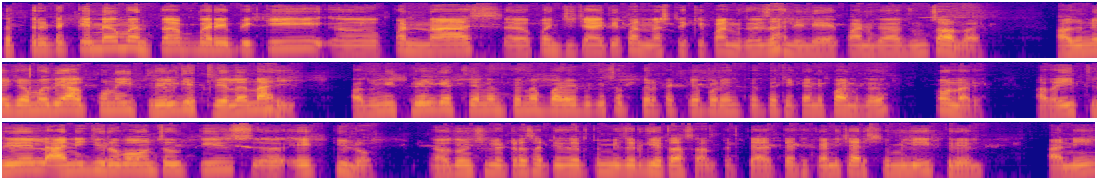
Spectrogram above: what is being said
सत्तर टक्के न म्हणता बऱ्यापैकी पन्नास पंचेचाळीस ते पन्नास टक्के पानगळ झालेली आहे. पानगळ अजून चालू आहे. अजून याच्यामध्ये आपण इथ्रेल घेतलेलं नाही. अजून इथ्रेल घेतल्यानंतर बऱ्यापैकी सत्तर टक्क्यापर्यंत त्या ठिकाणी पानगळ होणार आहे. आता इथ्रेल आणि झिरो बावन्न चौतीस एक किलो दोनशे लिटरसाठी जर तुम्ही जर घेत असाल तर त्या त्या ठिकाणी चारशे मिली इथ्रेल आणि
